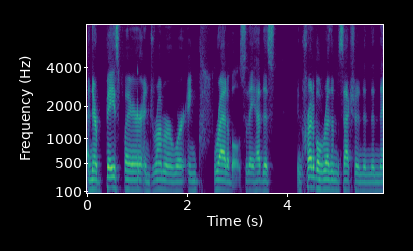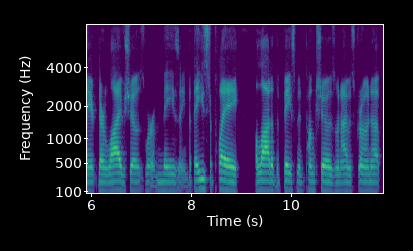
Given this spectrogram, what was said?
and their bass player and drummer were incredible. So they had this incredible rhythm section, and then they their live shows were amazing. But they used to play a lot of the basement punk shows when I was growing up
